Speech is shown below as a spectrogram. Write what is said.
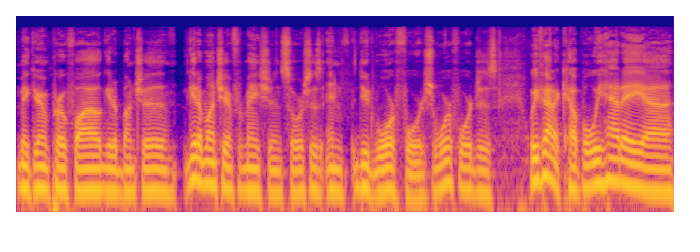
make your own profile, get a bunch of get a bunch of information and sources. And dude, Warforged, Warforged is. We've had a couple. We had a. Uh,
